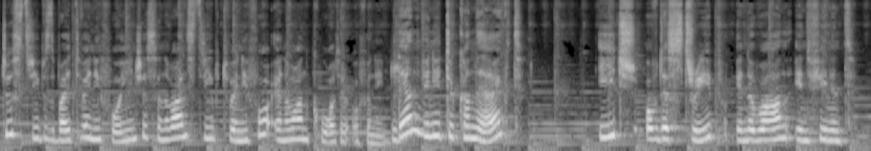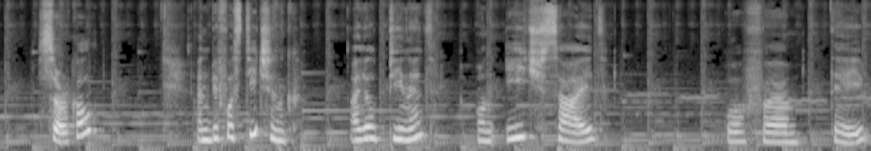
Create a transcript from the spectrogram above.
two strips by 24 inches and one strip 24 and 1 quarter of an inch. Then we need to connect each of the strip in one infinite circle and before stitching I will pin it on each side of uh, tape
